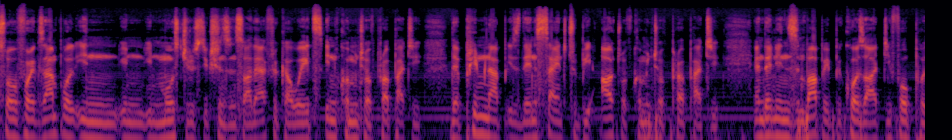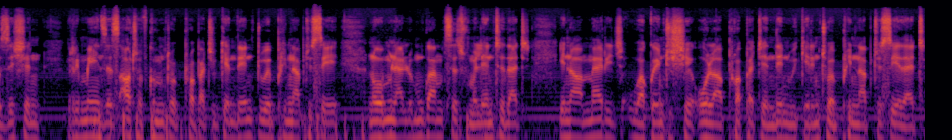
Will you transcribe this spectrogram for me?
So, for example, in, in, in most jurisdictions in South Africa where it's in community of property, the prenup is then signed to be out of community of property. And then in Zimbabwe, because our default position remains as out of community of property, you can then do a prenup to say, no, mina lo mkwami sesivumelene that in our marriage we're going to share all our property, and then we get into a prenup to say that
